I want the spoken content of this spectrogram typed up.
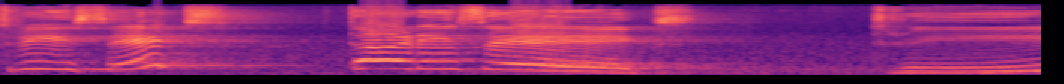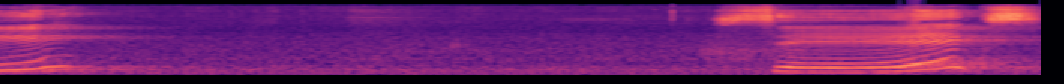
3 6 36 3 6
